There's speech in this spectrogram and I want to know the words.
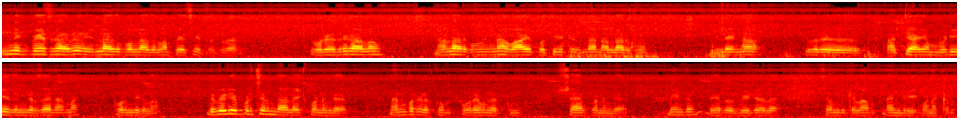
இன்றைக்கி பேசுகிறாரு இல்லாத பொல்லாதெல்லாம் பேசிகிட்டு இருக்கிறாரு. ஒரு எதிர்காலம் நல்லா இருக்கும்னா வாயை பொத்திக்கிட்டு இருந்தால் நல்லா இருக்கும். இல்லைன்னா இவர் அத்தியாயம் முடியுதுங்கிறத நாம் புரிஞ்சுக்கலாம். இந்த வீடியோ பிடிச்சிருந்தா லைக் பண்ணுங்கள் நண்பர்களுக்கும் உறவினருக்கும் ஷேர் பண்ணுங்கள் மீண்டும் வேறொரு வீடியோவில் சந்திக்கலாம். நன்றி. வணக்கம்.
